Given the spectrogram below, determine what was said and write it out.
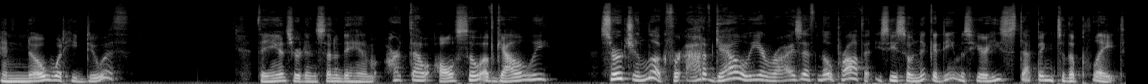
And know what he doeth? They answered and said unto him, Art thou also of Galilee? Search and look, for out of Galilee ariseth no prophet. You see, so Nicodemus here, he's stepping to the plate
